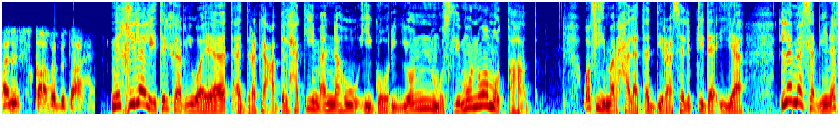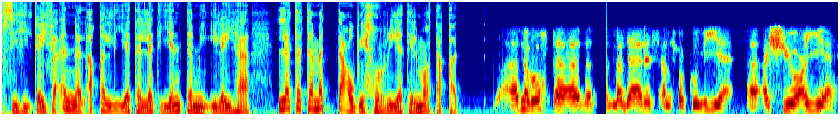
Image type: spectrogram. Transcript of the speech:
عن الثقافة بتاعها. من خلال تلك الروايات أدرك عبد الحكيم أنه إيغوري مسلم ومضطهد. وفي مرحلة الدراسة الابتدائية لمس بنفسه كيف أن الأقلية التي ينتمي إليها لا تتمتع بحرية المعتقد. أنا رحت المدارس الحكومية الشيوعية.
